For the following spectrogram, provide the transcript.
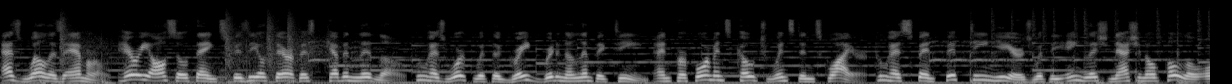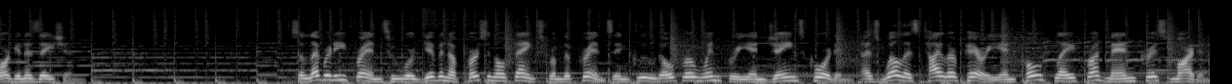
As well as Amaral, Harry also thanks physiotherapist Kevin Lidlow, who has worked with the Great Britain Olympic team, and performance coach Winston Squire, who has spent 15 years with the English national polo organization. Celebrity friends who were given a personal thanks from the prince include Oprah Winfrey and James Corden, as well as Tyler Perry and Coldplay frontman Chris Martin.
